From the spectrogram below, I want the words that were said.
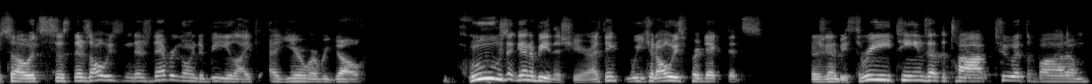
So it's just there's always there's never going to be like a year where we go, who's it going to be this year? I think we could always predict it's there's going to be three teams at the top, two at the bottom,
